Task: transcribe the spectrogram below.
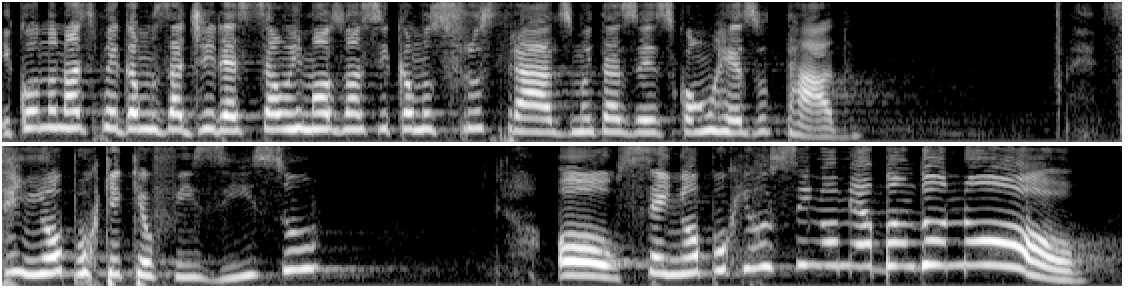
E quando nós pegamos a direção, irmãos, nós ficamos frustrados muitas vezes com o resultado. Senhor, por que, que eu fiz isso? Ou, Senhor, por que o Senhor me abandonou?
